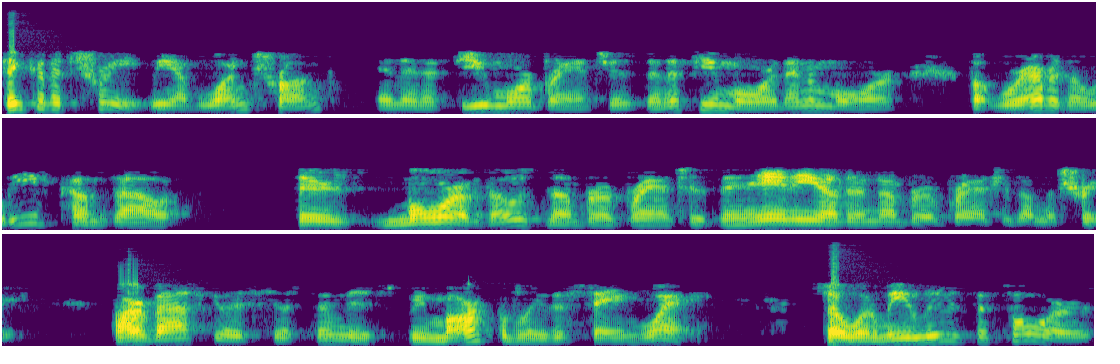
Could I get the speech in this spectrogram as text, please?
Think of a tree. We have one trunk and then a few more branches, then a few more, then a more. But wherever the leaf comes out, there's more of those number of branches than any other number of branches on the tree. Our vascular system is remarkably the same way. So when we lose the fours,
